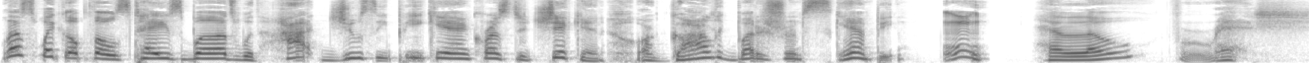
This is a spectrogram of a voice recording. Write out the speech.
Let's wake up those taste buds with hot, juicy pecan crusted chicken or garlic butter shrimp scampi. Mm. Hello Fresh.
